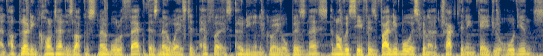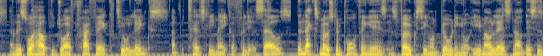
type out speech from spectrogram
And uploading content is like a snowball effect. There's no wasted effort. It's only going to grow your business. And obviously if it's valuable it's going to attract and engage your audience. And this will help you drive traffic to your links and potentially make affiliate sales. The next most important thing is is focusing on building your email list. Now this is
